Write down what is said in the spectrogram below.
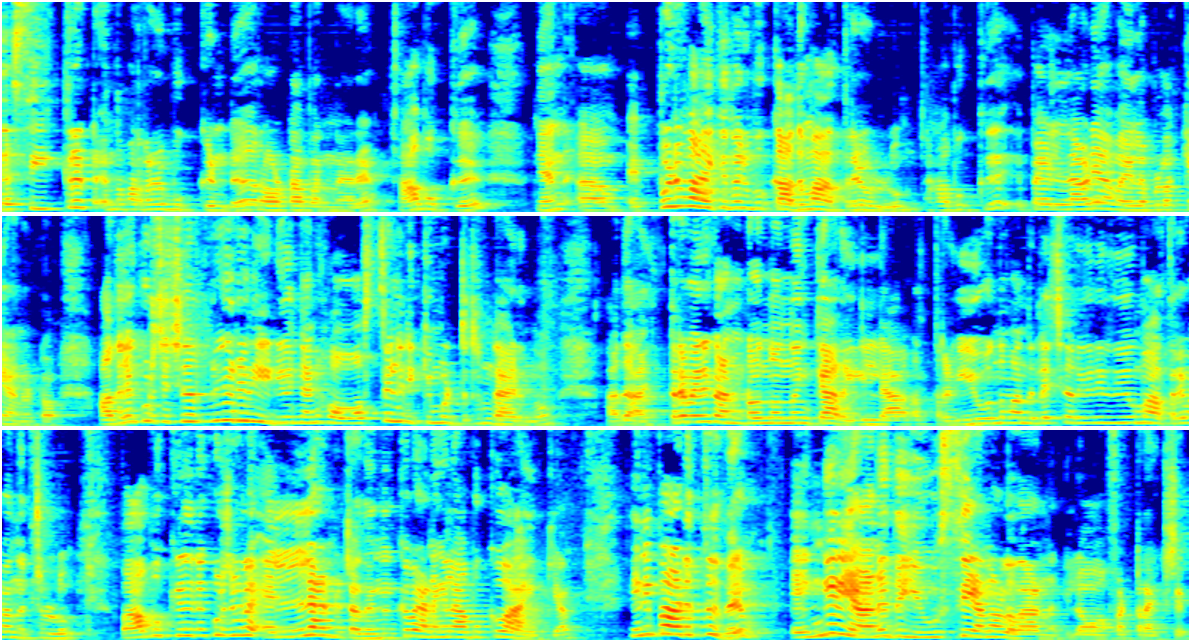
ദ സീക്രട്ട് എന്ന് പറഞ്ഞൊരു ബുക്ക് ഉണ്ട് റോട്ട പറഞ്ഞേരെ. ആ ബുക്ക് ഞാൻ എപ്പോഴും വായിക്കുന്ന ഒരു ബുക്ക് അത് മാത്രമേ ഉള്ളൂ. ആ ബുക്ക് ഇപ്പോൾ എല്ലാവിടെയും അവൈലബിൾ ഒക്കെയാണ് കേട്ടോ. അതിനെക്കുറിച്ച് ചെറിയൊരു വീഡിയോ ഞാൻ ഹോസ്റ്റലിൽ ഇരിക്കുമ്പോൾ ഇട്ടിട്ടുണ്ടായിരുന്നു. അത് അത്ര പേര് കണ്ടോന്നൊന്നും എനിക്ക് അറിയില്ല അത്ര വ്യൂ ഒന്നും വന്നിട്ടില്ല ചെറിയൊരു വ്യൂ മാത്രമേ വന്നിട്ടുള്ളൂ. അപ്പോൾ ആ ബുക്കിൽ ഇതിനെക്കുറിച്ചുള്ള എല്ലാം ഉണ്ട് കേട്ടോ. നിങ്ങൾക്ക് വേണമെങ്കിൽ ആ ബുക്ക് വായിക്കാം. ഇനിയിപ്പോൾ അടുത്തത് എങ്ങനെയാണ് ഇത് യൂസ് ചെയ്യാന്നുള്ളതാണ് ലോ ഓഫ് അട്രാക്ഷൻ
